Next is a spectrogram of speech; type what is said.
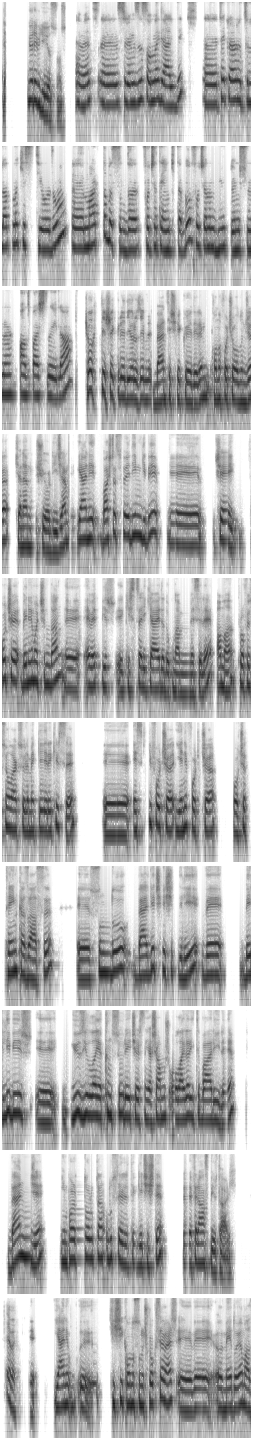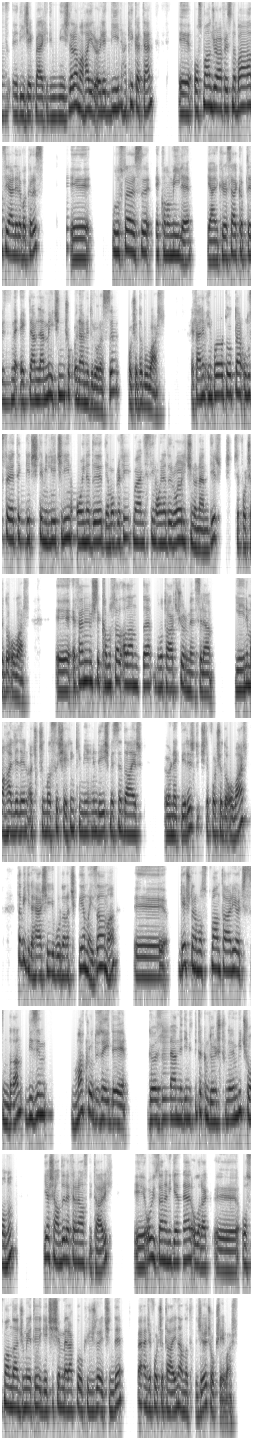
görebiliyorsunuz. Evet, e, süremizin sonuna geldik. E, tekrar hatırlatmak istiyorum. E, Mart'ta basıldı Foça Ten kitabı, Foça'nın Büyük Dönüşümü alt başlığıyla. Çok teşekkür ediyoruz Emre. Ben teşekkür ederim. Konu Foça olunca çenem düşüyor diyeceğim. Yani başta söylediğim gibi e, şey Foça benim açımdan e, evet bir e, kişisel hikayede dokunan bir mesele ama profesyonel olarak söylemek gerekirse e, eski Foça, yeni Foça, Teyn kazası e, sunduğu belge çeşitliliği ve belli bir e, 100 yıla yakın süre içerisinde yaşanmış olaylar itibariyle bence imparatorluktan ulus devlete geçişte referans bir tarih. Evet. E, yani e, kişi konusunu çok sever e, ve övmeye doyamaz diyecek belki dinleyiciler ama hayır öyle değil. Hakikaten Osmanlı coğrafyasında bazı yerlere bakarız. Uluslararası ekonomiyle yani küresel kapitalizmle eklemlenme için çok önemlidir orası. Foça'da bu var. Efendim imparatorluktan ulus devlete geçişte milliyetçiliğin oynadığı, demografik mühendisliğin oynadığı rol için önemlidir. İşte Foça'da o var. E, efendim işte kamusal alanda bunu tartışıyorum mesela. Yeni mahallelerin açılması, şehrin kimliğinin değişmesine dair örnek verir. İşte Foça'da o var. Tabii ki de her şeyi buradan açıklayamayız ama e, geç dönem Osmanlı tarihi açısından bizim makro düzeyde gözlemlediğimiz bir takım dönüşümlerin birçoğunun yaşandığı referans bir tarih. E, o yüzden hani genel olarak e, Osmanlı'dan Cumhuriyet'e geçişe meraklı okuyucular için de bence Foça tarihini anlatacağı çok şey var.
